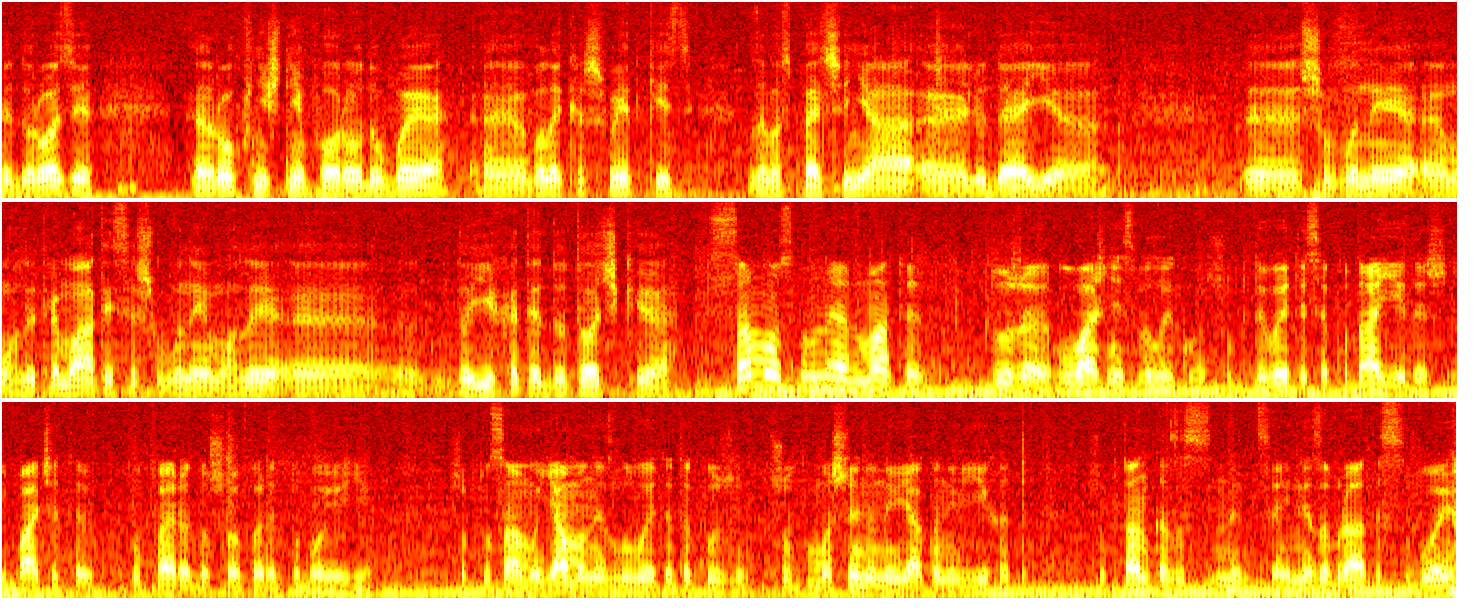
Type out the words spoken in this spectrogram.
дорозі, е, рух в нічні пору доби, е, велика швидкість, забезпечення е, людей, е, е, щоб вони е, могли триматися, щоб вони могли е, доїхати до точки. Саме основне мати дуже уважність велику, щоб дивитися, куди їдеш, і бачити попереду, що перед тобою є. Щоб ту саму яму не зловити таку ж, щоб в машину ні в не в'їхати, щоб танка не, цей, не забрати з собою,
